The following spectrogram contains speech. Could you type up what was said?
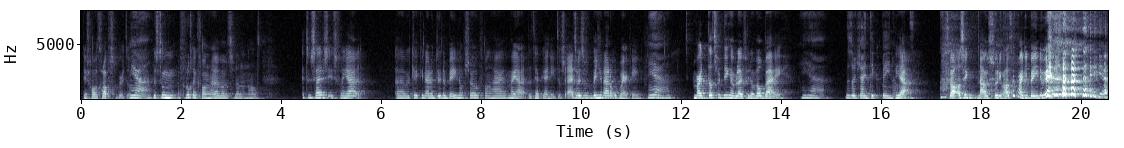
er is gewoon wat grappigs gebeurd, toch? Ja. Dus toen vroeg ik van, hè, wat is er dan aan de hand? En toen zeiden ze iets van, ja, eh, we keken naar de dunne benen of zo van haar. Maar ja, dat heb jij niet. Of. Het was een beetje een rare opmerking. Ja. Maar dat soort dingen blijf je dan wel bij. Ja. Dus dat jij dikke benen had. Ja. Terwijl als ik, nou sorry, maar had ik maar die benen weer. ja.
